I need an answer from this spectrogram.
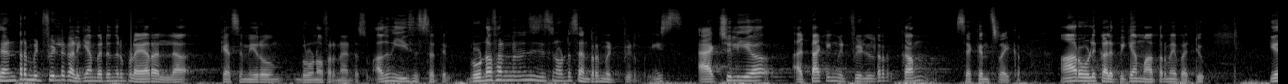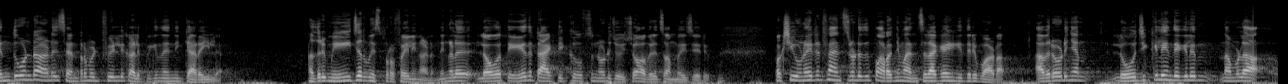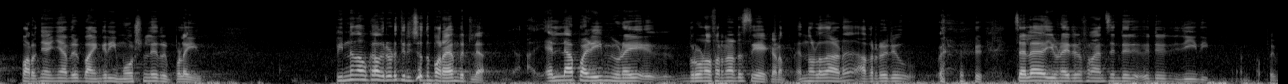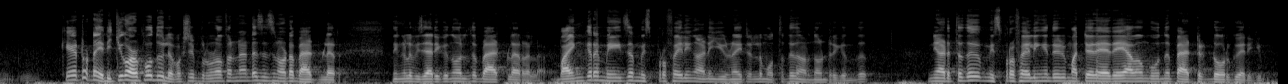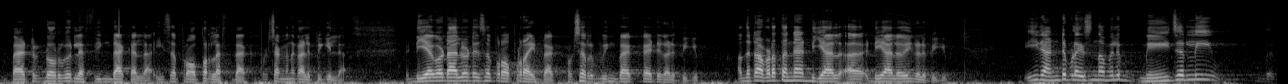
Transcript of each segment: സെൻട്രൽ മിഡ്ഫീൽഡ് കളിക്കാൻ പറ്റുന്ന ഒരു പ്ലെയർ അല്ല കെസമീറോയും ബ്രൂണോ ഫെർണാണ്ടസും. അതും ഈ സിസ്റ്റത്തിൽ Bruno Fernandes is not central midfielder is actually a attacking midfielder cum second striker ആ റോളിൽ കളിപ്പിക്കാൻ മാത്രമേ പറ്റൂ. എന്തുകൊണ്ടാണ് സെൻട്രൽ മിഡ്ഫീൽഡിൽ കളിപ്പിക്കുന്നതെന്ന് എനിക്കറിയില്ല. അതൊരു മേജർ മിസ് പ്രൊഫൈലിംഗ് ആണ്. നിങ്ങൾ ലോകത്ത് ഏത് ടാക്ടിക് ചോദിച്ചോ അവർ സമ്മതിച്ചു തരും. പക്ഷേ യുണൈറ്റഡ് ഫാൻസിനോട് ഇത് പറഞ്ഞ് മനസ്സിലാക്കാൻ എനിക്ക് ഇത്തിരി പാടാം. അവരോട് ഞാൻ ലോജിക്കലി എന്തെങ്കിലും നമ്മൾ പറഞ്ഞു കഴിഞ്ഞാൽ അവർ ഭയങ്കര ഇമോഷണലി റിപ്ലൈ ചെയ്യും. പിന്നെ നമുക്ക് അവരോട് തിരിച്ചൊന്നും പറയാൻ പറ്റില്ല. എല്ലാ പഴിയും യുണൈ ബ്രൂണോ ഫെർണാണ്ടസ് കേൾക്കണം എന്നുള്ളതാണ് അവരുടെ ഒരു ചില യുണൈറ്റഡ് ഫ്രാൻസിന്റെ ഒരു രീതി. അപ്പം കേട്ടോട്ടെ എനിക്ക് കുഴപ്പമൊന്നുമില്ല. പക്ഷേ Bruno Fernandes is not a bad player നിങ്ങൾ വിചാരിക്കുന്ന പോലത്തെ ബാഡ് പ്ലെയർ അല്ല. ഭയങ്കര മേജർ മിസ് പ്രൊഫൈലിംഗ് ആണ് യുണൈറ്റഡിൽ മൊത്തത്തിൽ നടന്നുകൊണ്ടിരിക്കുന്നത്. ഇനി അടുത്തത് മിസ് പ്രൊഫൈലിങ്ങിന്റെ ഒരു മറ്റൊരു ഏരയാവാൻ പോകുന്നത് പാട്രിക് ഡോർഗു ആയിരിക്കും. പാട്രിക് ഡോർഗു ഒരു ലെഫ്റ്റ് വിങ് ബാക്ക് അല്ല. Is a proper left back പക്ഷെ അങ്ങനെ കളിപ്പിക്കില്ല. Diogo Dalot is a proper right back പക്ഷെ വിങ് ബാക്ക് ആയിട്ട് കളിപ്പിക്കും. എന്നിട്ട് അവിടെ തന്നെ ഡിയാലോ ഡിയാലോയും കളിപ്പിക്കും. ഈ രണ്ട് പ്ലേയേഴ്സും തമ്മിൽ മേജർലി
